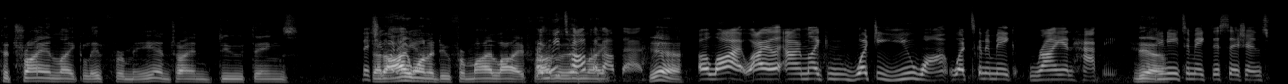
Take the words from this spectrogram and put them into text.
to try and like live for me and try and do things That, that I want to do for my life. And we talk than like, about that. Yeah, a lot. I, I'm like, what do you want? What's going to make Ryan happy? Yeah. You need to make decisions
